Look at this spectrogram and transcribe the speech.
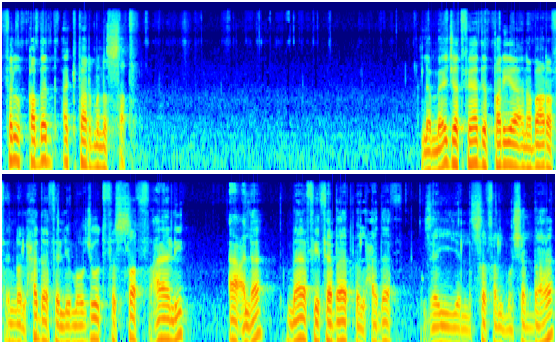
في القبض أكثر من الصف. لما اجت في هذه الطريقة أنا بعرف إنه الحدث اللي موجود في الصف عالي أعلى ما في ثبات بالحدث زي الصفة المشبهة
